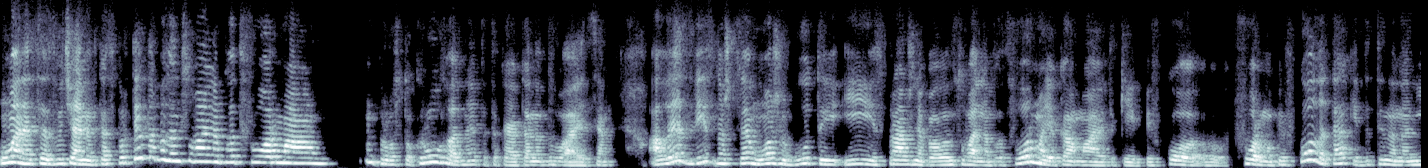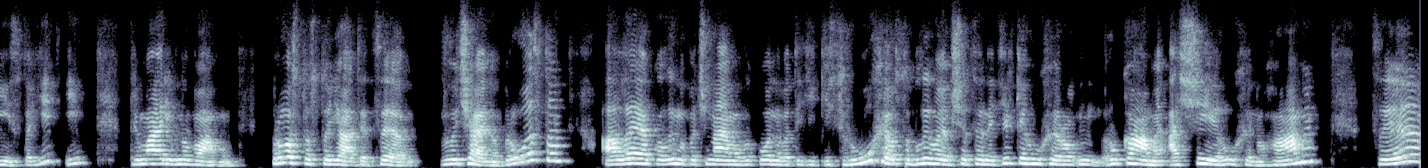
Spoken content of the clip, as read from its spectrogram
У мене це, звичайно, така спортивна балансувальна платформа, ну, просто кругла, знаєте, така, яка надувається. Але, звісно ж, це може бути і справжня балансувальна платформа, яка має такий півко... форму півкола, так, і дитина на ній стоїть і тримає рівновагу. Просто стояти це, звичайно, просто, але коли ми починаємо виконувати якісь рухи, особливо якщо це не тільки рухи руками, а ще й рухи ногами, це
